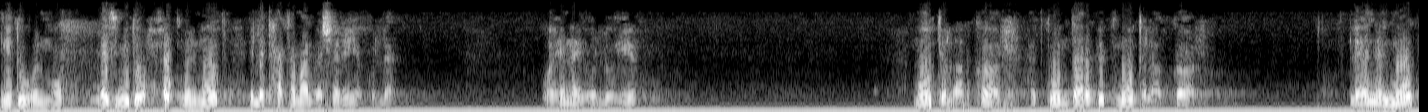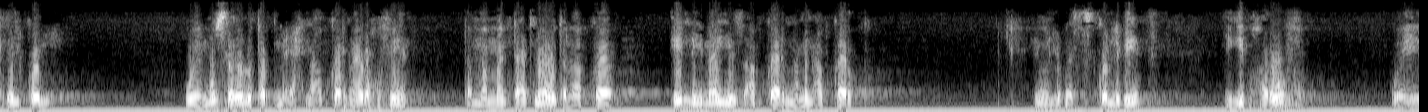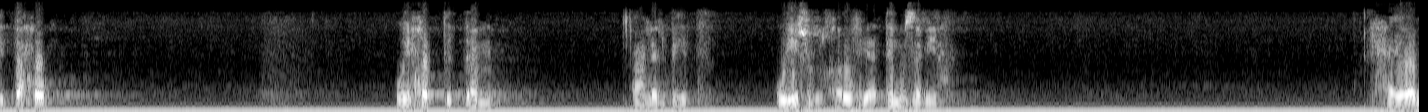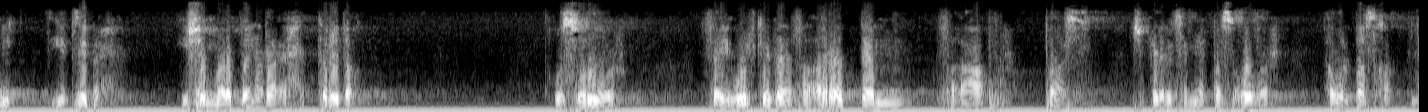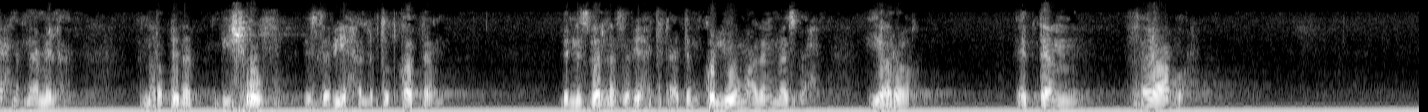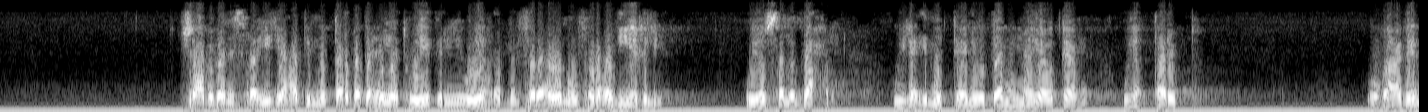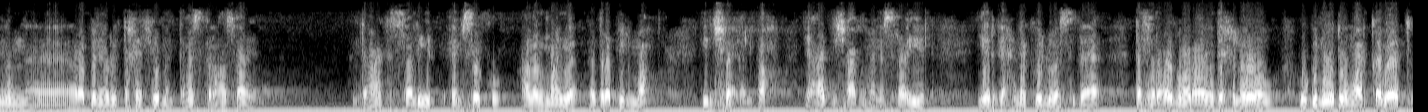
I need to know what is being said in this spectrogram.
يدوق الموت لازم يدوق حكم الموت اللي اتحكم على البشرية كلها. وهنا يقول له إيه؟ موت الأبكار. هتكون ضربة موت الأبكار. لأن الموت للكل. وموسى يقول له طب ما إحنا أبكارنا هيروحوا فين؟ طب ما أنت هتموت الأبكار. إيه اللي يميز أبكارنا من أبكاركم؟ يقول له بس كل بيت يجيب خروف ويذبحه ويحط الدم على البيت ويشوي الخروف يقدمه ذبيحة. الحيوان يتذبح يشم ربنا رائحة رضا وسرور فيقول كده فأرى الدم فأعبر. pass عشان كده بنسميها Passover أو البصخة اللي إحنا بنعملها. إن ربنا بيشوف الذبيحة اللي بتتقدم. بالنسبة لنا الذبيحة بتتقدم كل يوم على المذبح. يرى الدم فيعبر. شعب بني إسرائيل يعدي من الضربة دهيت ويجري ويهرب من فرعون وفرعون يغلي ويوصل البحر ويلاقي موت تاني قدامه المية قدامه ويضطرب. وبعدين ربنا يقول أنت خايف ليه؟ ما أنت ماسك العصاية. أنت معاك الصليب امسكه على المية اضرب بيه البحر ينشق البحر يعدي شعب بني إسرائيل يرجع هناك يقول له بس ده ده فرعون ورايا داخل هو وجنوده ومركباته.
